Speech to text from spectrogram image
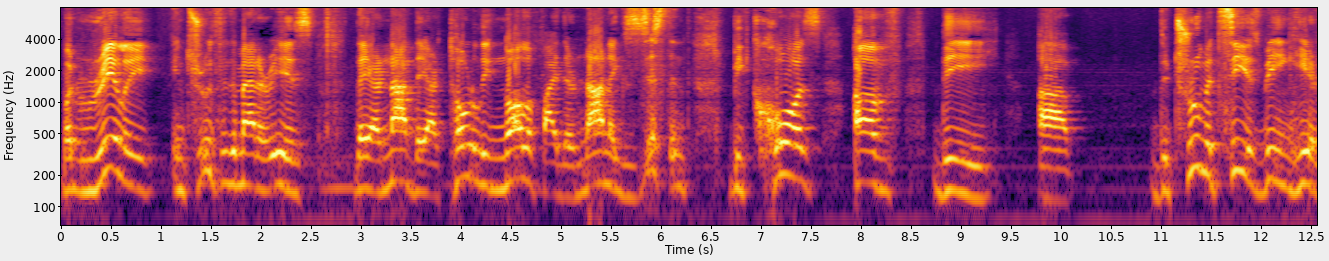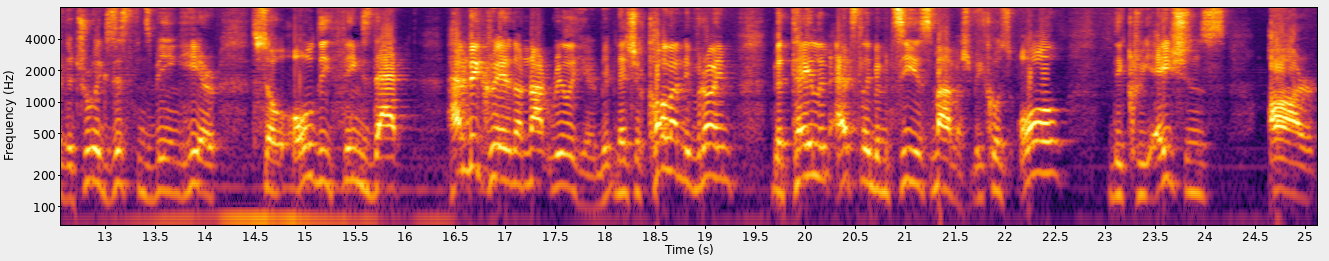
but really, in truth of the matter is, they are not. They are totally nullified. They're non-existent because of the. Uh, the true Metzias being here, the true existence being here, so all the things that have been created are not really here. Because all the creations are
